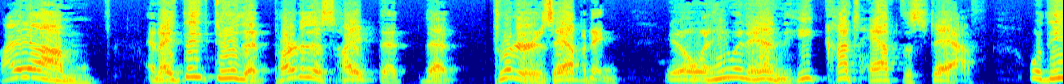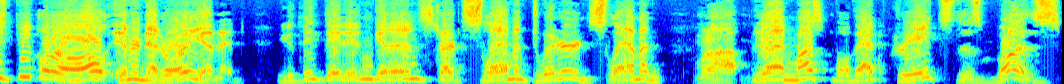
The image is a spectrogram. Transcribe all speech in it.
I um, and I think too that part of this hype that that Twitter is happening. You know, when he went in, he cut half the staff. Well, these people are all internet oriented. You think they didn't get in and start slamming Twitter and slamming Well, uh, yeah. Elon Musk? Well, that creates this buzz,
